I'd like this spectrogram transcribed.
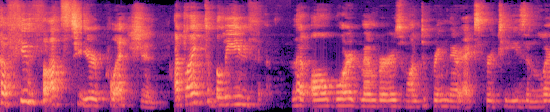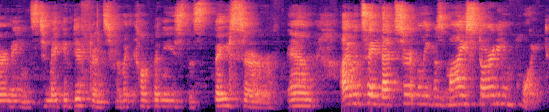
a few thoughts to your question. I'd like to believe that all board members want to bring their expertise and learnings to make a difference for the companies they serve. And I would say that certainly was my starting point.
